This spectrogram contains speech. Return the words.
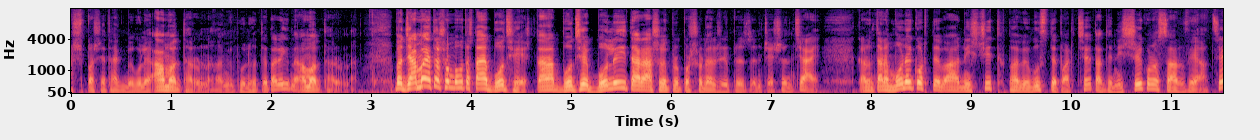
আশপাশে থাকবে বলে আমার ধারণা, আমি ভুল হতে পারি কিন্তু আমার ধারণা। বা জামায়াত সম্ভবত তারা বোঝে তারা বোঝে বলেই তারা আসলে প্রপোর্শনাল রিপ্রেজেন্টেশন চায়। কারণ তারা মনে করতে বা নিশ্চিতভাবে বুঝতে পারছে তাদের নিশ্চয়ই কোনো সার্ভে আছে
